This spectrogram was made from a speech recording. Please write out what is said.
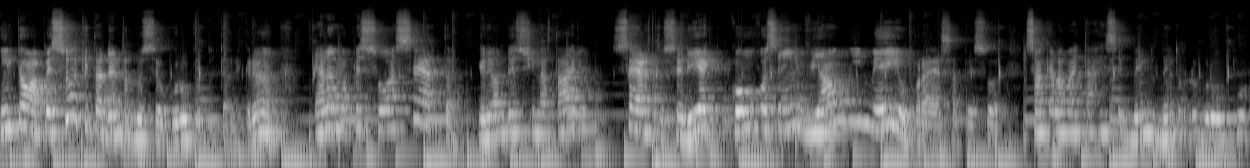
Então, a pessoa que está dentro do seu grupo do Telegram, ela é uma pessoa certa, ele é um destinatário certo. Seria como você enviar um e-mail para essa pessoa, só que ela vai estar tá recebendo dentro do grupo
